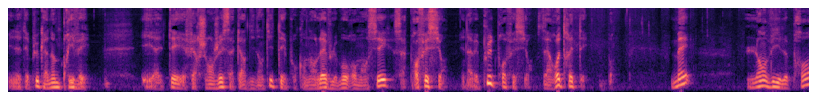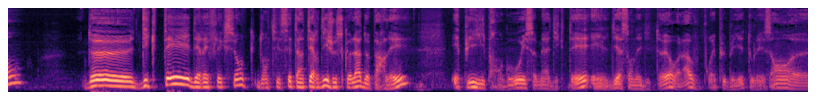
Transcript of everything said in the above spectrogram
il n'était plus qu'un homme privé. Il a été faire changer sa carte d'identité pour qu'on enlève le mot romancier, sa profession. Il n'avait plus de profession, c'est un retraité. Bon. Mais l'envie le prend de dicter des réflexions dont il s'est interdit jusque-là de parler. Et puis il prend goût, il se met à dicter et il dit à son éditeur, voilà, vous pourrez publier tous les ans euh,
